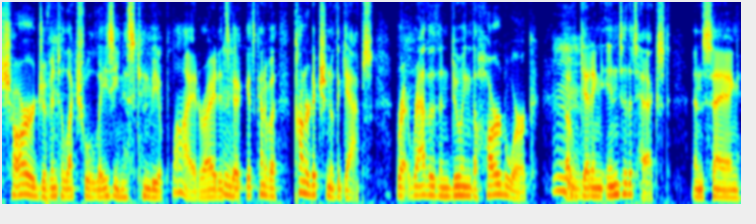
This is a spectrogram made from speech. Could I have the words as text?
charge of intellectual laziness can be applied, right? It's hmm. it's kind of a contradiction of the gaps, ra- rather than doing the hard work of hmm. getting into the text and saying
